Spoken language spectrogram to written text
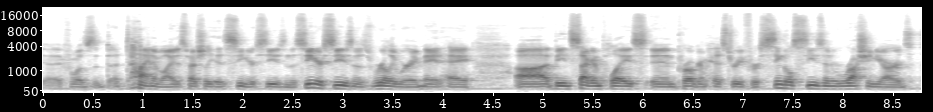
uh, was a dynamite, especially his senior season. The senior season is really where he made hay, uh, being second place in program history for single season rushing yards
